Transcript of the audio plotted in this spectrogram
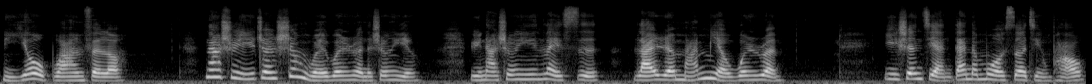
你又不安分了。”那是一阵甚为温润的声音，与那声音类似，来人满面温润。一身简单的墨色锦袍，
